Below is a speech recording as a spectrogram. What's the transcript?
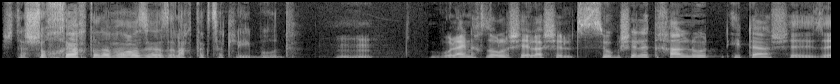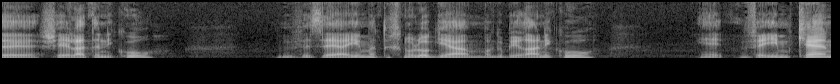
כשאתה שוכח את הדבר הזה, אז הלכת קצת לאיבוד. Mm-hmm. ואולי נחזור לשאלה של סוג של התחלנו איתה, שזה שאלת הניכור, וזה האם הטכנולוגיה מגבירה ניכור, ואם כן,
